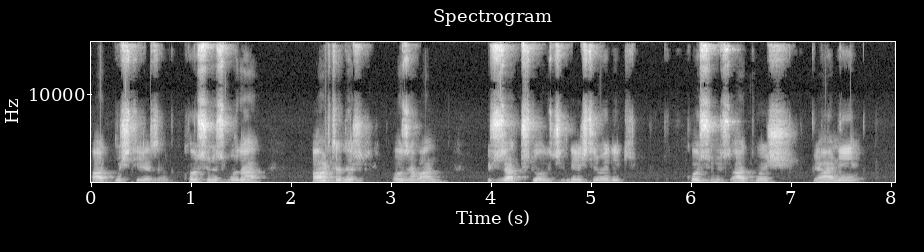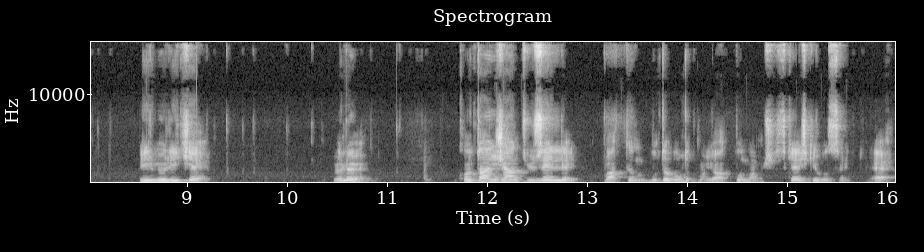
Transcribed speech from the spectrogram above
60 diye yazalım. Kosinüs burada artıdır. O zaman 360'lı olduğu için değiştirmedik. Kosinüs 60 yani 1 bölü 2 bölü kotanjant 150. Baktım burada bulduk mu? Yok bulmamışız. Keşke bulsaydık. Evet.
